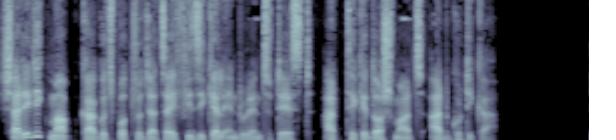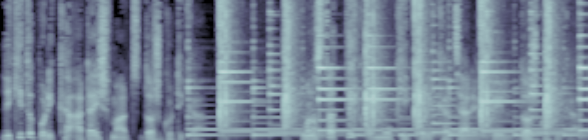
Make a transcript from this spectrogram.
শারীরিক মাপ, কাগজপত্র যাচাই, ফিজিক্যাল এন্ডুরেন্স টেস্ট, আট থেকে দশ মার্চ, আট ঘটিকা। লিখিত পরীক্ষা আটাইশ মার্চ দশ ঘটিকা। মনস্তাত্ত্বিক ও মৌখিক পরীক্ষা চার এপ্রিল দশ ঘটিকা।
